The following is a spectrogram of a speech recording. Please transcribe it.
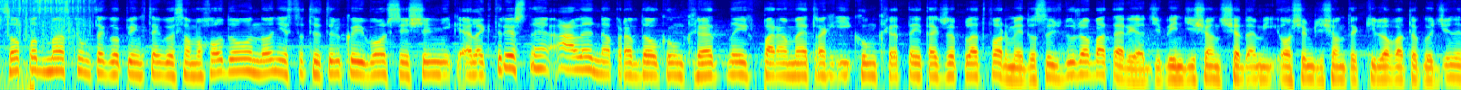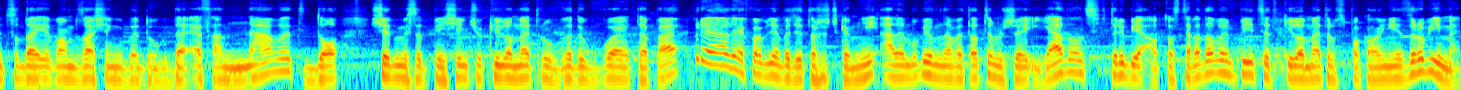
Co pod maską tego pięknego samochodu? No niestety tylko i wyłącznie silnik elektryczny, ale naprawdę o konkretnych parametrach i konkretnej także platformie. Dosyć duża bateria, 97,8 kWh, co daje Wam zasięg według DS-a nawet do 750 km według WLTP. W realiach pewnie będzie troszeczkę mniej, ale mówię nawet o tym, że jadąc w trybie autostradowym 500 km spokojnie zrobimy.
